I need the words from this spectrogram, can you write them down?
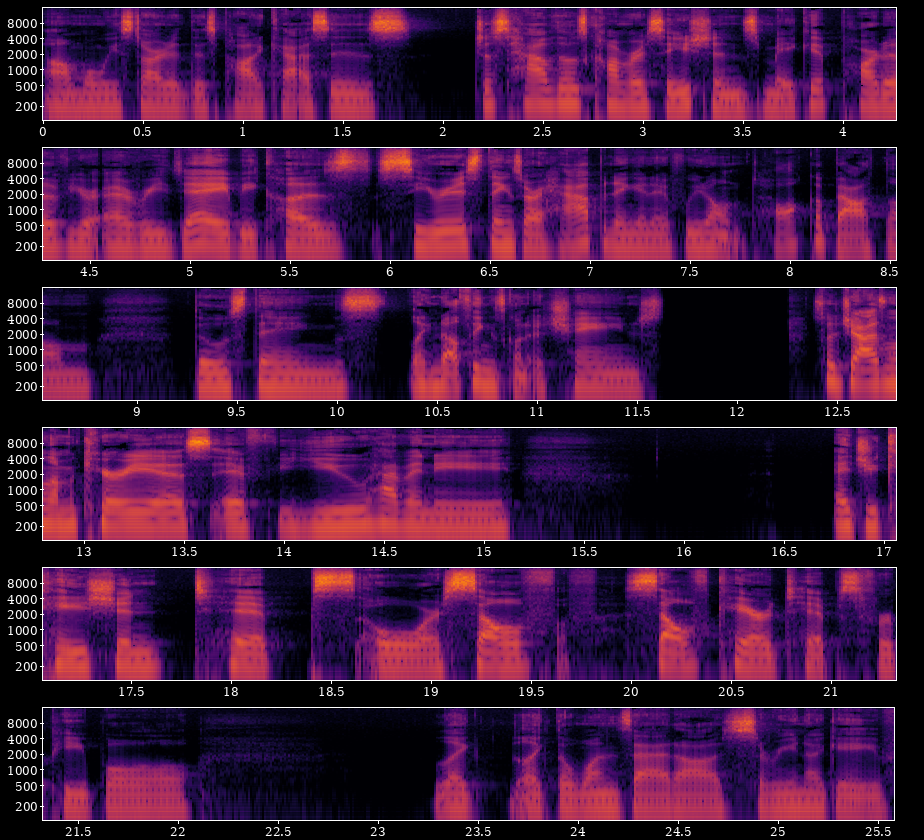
um, when we started this podcast is just have those conversations, make it part of your everyday because serious things are happening and if we don't talk about them, those things like nothing's going to change. So Jaslyn, I'm curious if you have any education tips or self self care tips for people like like the ones that uh, Serena gave?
